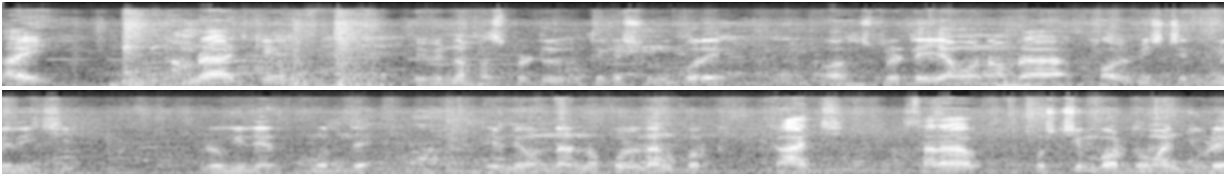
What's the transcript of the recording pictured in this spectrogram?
তাই আমরা আজকে বিভিন্ন হসপিটাল থেকে শুরু করে হসপিটালে যেমন আমরা ফল মিষ্টি তুলে দিচ্ছি রোগীদের মধ্যে, তেমনি অন্যান্য কল্যাণকর কাজ সারা পশ্চিম বর্ধমান জুড়ে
